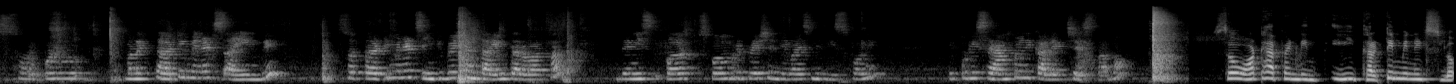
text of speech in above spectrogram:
సో ఇప్పుడు మనకి థర్టీ మినిట్స్ అయింది. So thirty minutes incubation time తర్వాత దీని ఫస్ట్ స్పర్మ్ ప్రిపరేషన్ డివైస్ని తీసుకొని ఇప్పుడు ఈ శాంపుల్ని కలెక్ట్ చేస్తాను సో వాట్ హ్యాపెండ్ ఇన్ ఈ థర్టీ మినిట్స్లో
